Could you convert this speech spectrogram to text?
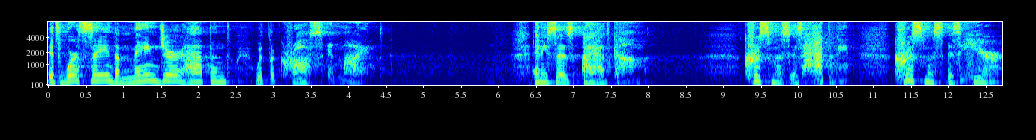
It's worth saying the manger happened with the cross in mind. And he says, I have come. Christmas is happening. Christmas is here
